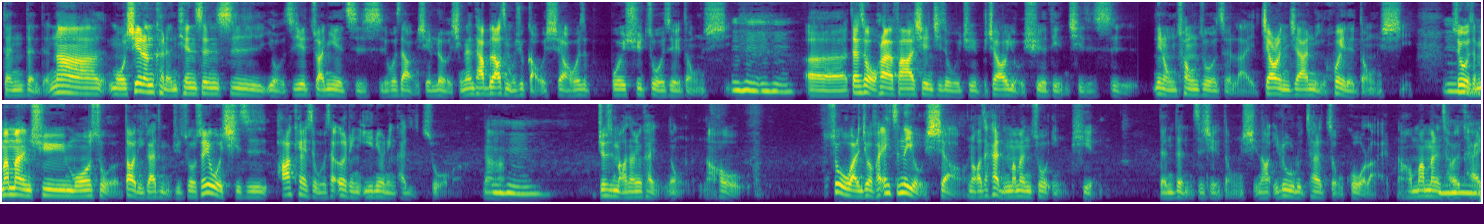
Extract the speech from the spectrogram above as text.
等等的。那某些人可能天生是有这些专业知识，或者有一些热情，但他不知道怎么去搞笑，或者不会去做这些东西。嗯哼嗯哼。呃，但是我后来发现，其实我觉得比较有趣的点，其实是内容创作者来教人家你会的东西，嗯、所以我才慢慢去摸索到底该怎么去做。所以我其实 Podcast 我在二零一六年开始做嘛，那就是马上就开始弄了，然后。做完就发现，哎、欸，真的有效，然后再开始慢慢做影片等等这些东西，然后一路路才走过来，然后慢慢的才会开、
